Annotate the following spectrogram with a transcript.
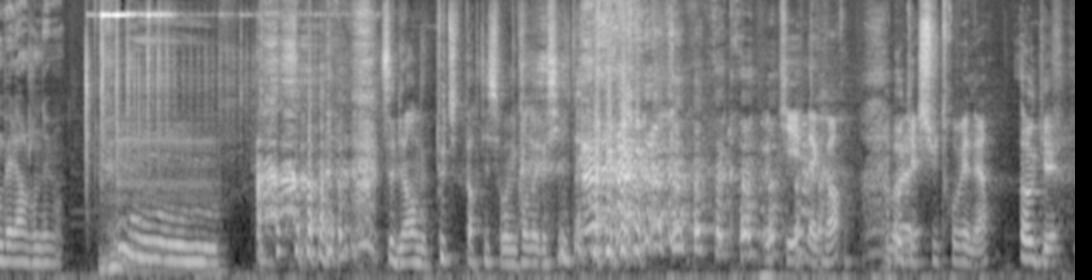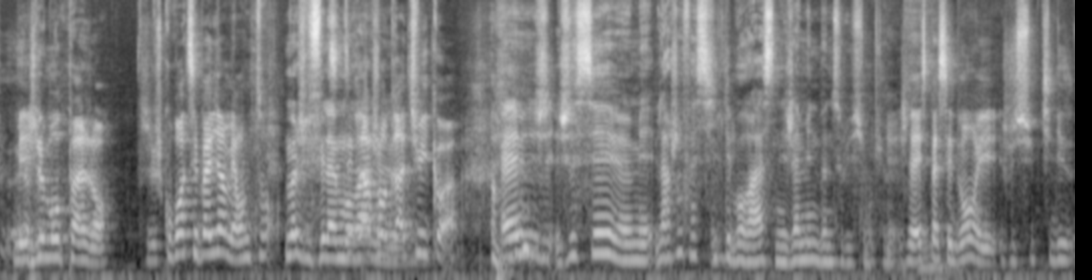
tomber l'argent des mains. Ouh. c'est bien, on est tout de suite parti sur une grande agressivité. Ok, d'accord. Bah, Ok. Je suis trop vénère. ok. Mais je le monte pas, genre. Je, je comprends que c'est pas bien, mais en même temps, Moi, je lui fais la c'est de morale. l'argent euh, gratuit, quoi. eh je, je sais, euh, mais l'argent facile, Ok. Déborah, ce n'est jamais une bonne solution. tu Ok, vois. Je la laisse passer devant et je lui subtilise.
